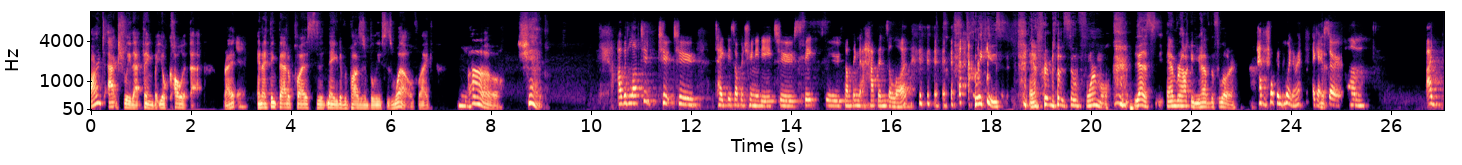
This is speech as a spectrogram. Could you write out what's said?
aren't actually that thing, but you'll call it that, right? Yeah. And I think that applies to negative or positive beliefs as well. Like, mm. oh shit. I would love to to to take this opportunity to speak to something that happens a lot. Please. Amber was so formal. Yes, Amber Hawken, you have the floor. I have a fucking point, all right? Okay, yeah. so um I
